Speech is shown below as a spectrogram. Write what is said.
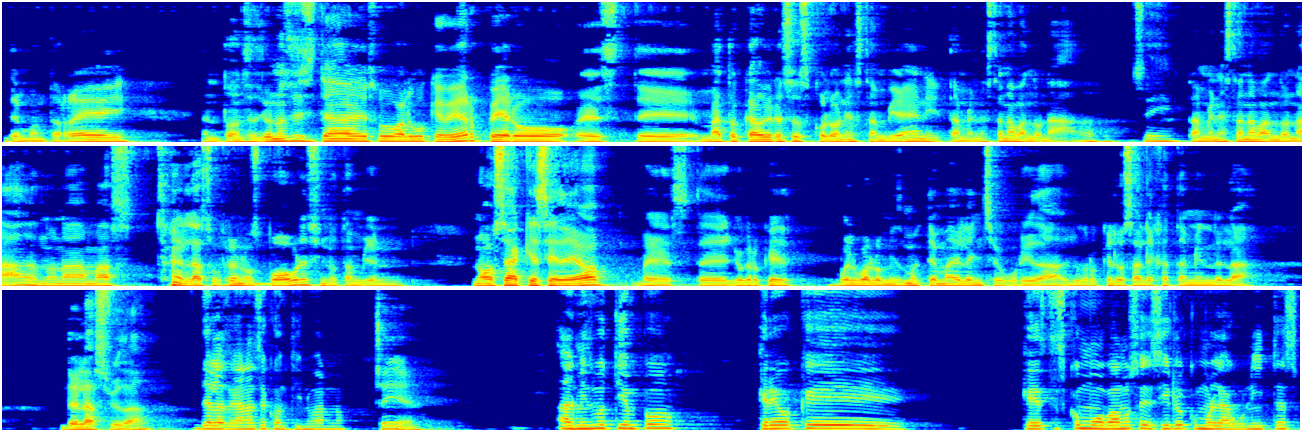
de Monterrey. Entonces, yo no sé si tenga eso algo que ver, pero este, me ha tocado ir a esas colonias también y también están abandonadas. Sí. También están abandonadas, no nada más las sufren los pobres, sino también, no sé a qué se deba, este, yo creo que vuelvo a lo mismo, el tema de la inseguridad, yo creo que los aleja también de la, de la ciudad. De las ganas de continuar, ¿no? Sí. Al mismo tiempo, creo que, que esto es como, vamos a decirlo, como lagunitas,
